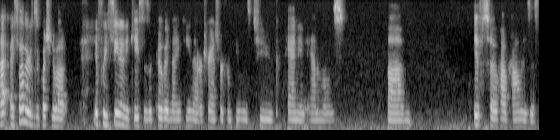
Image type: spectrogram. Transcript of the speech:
I, I saw there was a question about if we've seen any cases of COVID-19 that were transferred from humans to companion animals. Um, if so, how common is this?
